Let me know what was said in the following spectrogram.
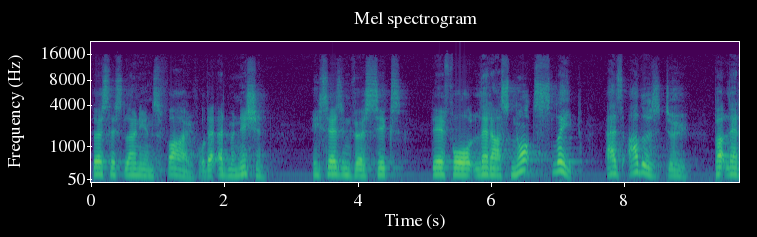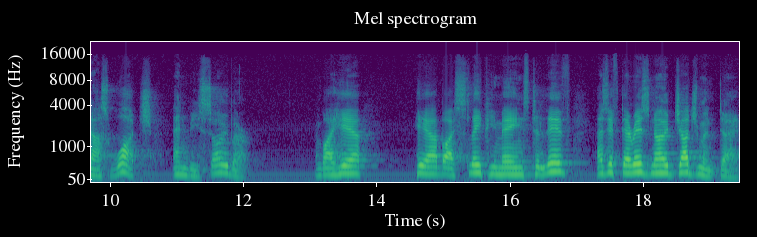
1 Thessalonians 5, or that admonition. He says in verse 6, Therefore, let us not sleep as others do, but let us watch and be sober. And by here, here by sleep, he means to live as if there is no judgment day.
